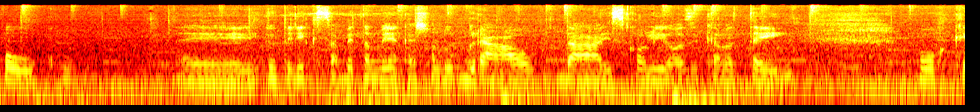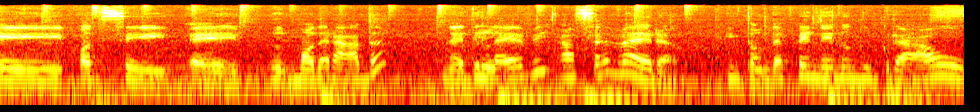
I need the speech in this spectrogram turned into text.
pouco. É, eu teria que saber também a questão do grau da escoliose que ela tem, porque pode ser é, moderada, né, de leve a severa. Então, dependendo do grau,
